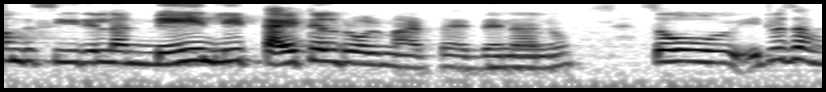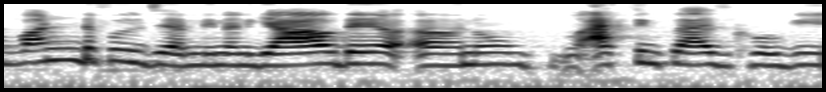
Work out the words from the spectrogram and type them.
ಒಂದು ಸೀರಿಯಲ್ ನಾನು ಮೇನ್ಲಿ ಟೈಟಲ್ ರೋಲ್ ಮಾಡ್ತಾ ಇದ್ದೆ ನಾನು. So it was a wonderful journey ನನಗೆ ಯಾವುದೇ ನೋ ಆಕ್ಟಿಂಗ್ ಕ್ಲಾಸ್ಗೆ ಹೋಗಿ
